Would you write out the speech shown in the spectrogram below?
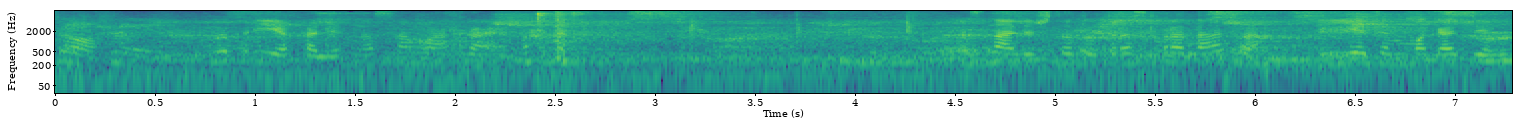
Все, мы приехали на самую окраину. Знали, что тут распродажа, и едем в магазин.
